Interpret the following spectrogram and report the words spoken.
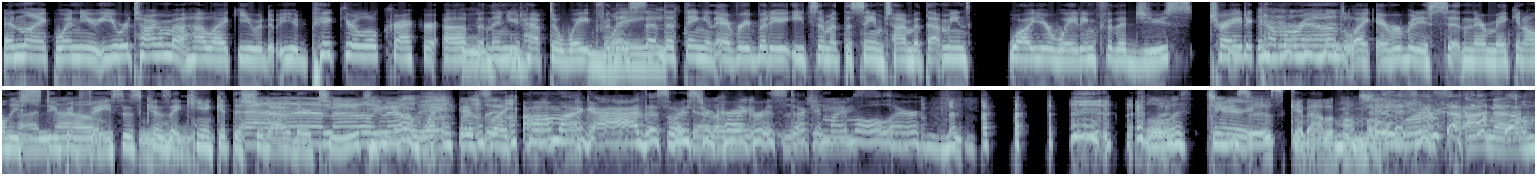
And like when you you were talking about how like you would you'd pick your little cracker up and then you'd have to wait for they said the thing and everybody eats them at the same time. But that means while you're waiting for the juice tray to come around, like everybody's sitting there making all these I stupid know. faces because they can't get the shit out of their I teeth. know, You know, gotta wait for it's like oh my god, this oyster Gotta cracker is stuck in my molar. Well, it was Jesus, get out of my molar. I know.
